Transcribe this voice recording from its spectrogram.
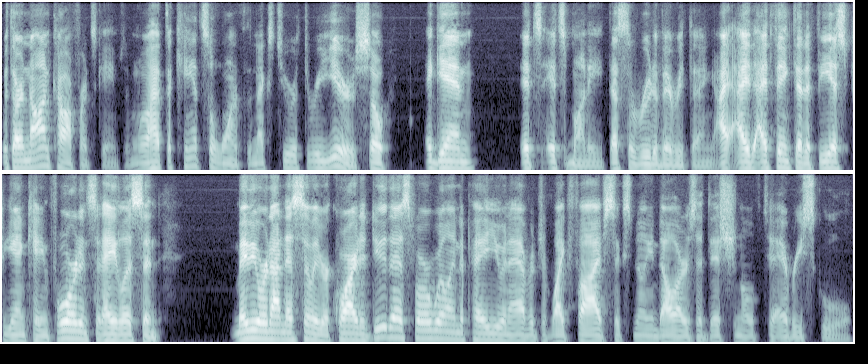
with our non-conference games, and we'll have to cancel one for the next two or three years. So again, it's it's money. That's the root of everything. I, I I, think that if ESPN came forward and said, "Hey, listen, maybe we're not necessarily required to do this, but we're willing to pay you an average of like five, six million dollars additional to every school,"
